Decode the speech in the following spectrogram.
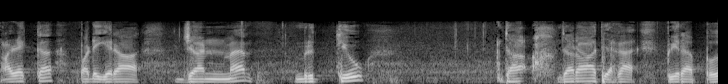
அழைக்கப்படுகிறார். ஜன்ம மிருத்யு ஜராதியக பிறப்பு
